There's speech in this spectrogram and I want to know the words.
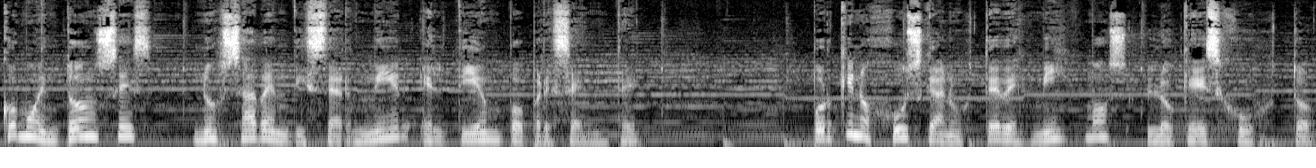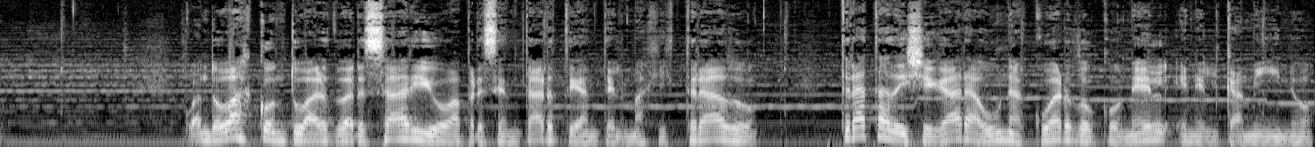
¿Cómo entonces no saben discernir el tiempo presente? ¿Por qué no juzgan ustedes mismos lo que es justo? Cuando vas con tu adversario a presentarte ante el magistrado, trata de llegar a un acuerdo con él en el camino.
